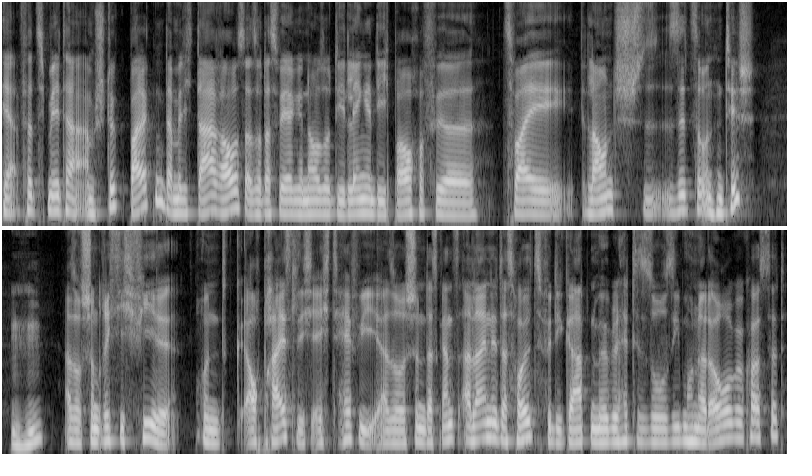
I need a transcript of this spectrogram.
Ja, 40 Meter am Stück Balken, damit ich da raus, also das wäre genauso die Länge, die ich brauche für zwei Lounge-Sitze und einen Tisch. Mhm. Also schon richtig viel und auch preislich echt heavy. Also schon das ganz, alleine das Holz für die Gartenmöbel hätte so 700 Euro gekostet.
